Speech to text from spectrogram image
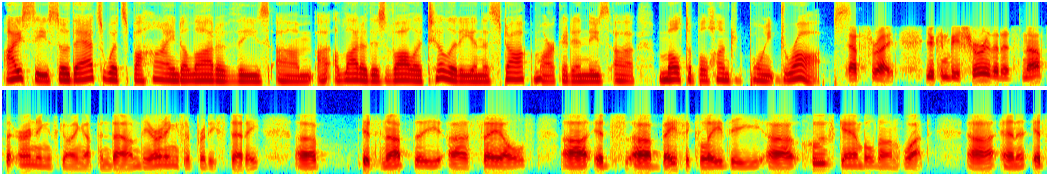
I see. So that's what's behind a lot of these, um, a lot of this volatility in the stock market and these uh, multiple hundred point drops. That's right. You can be sure that it's not the earnings going up and down. The earnings are pretty steady. Uh, it's not the uh, sales. Uh, it's uh, basically the uh, who's gambled on what. Uh, and it's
